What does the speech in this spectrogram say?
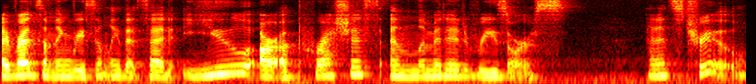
I read something recently that said, You are a precious and limited resource. And it's true.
